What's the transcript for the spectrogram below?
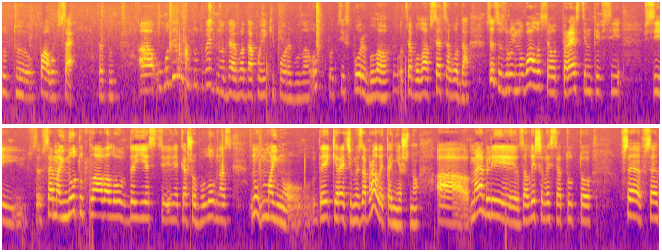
тут е, впало все. А у будинку тут видно, де вода, по які пори була. От по ці спори була, оце була все це вода. Все це зруйнувалося, от перестінки всі, всі, все, майно тут плавало, де є, яке що було в нас. Ну, майно. Деякі речі ми забрали, звісно, а меблі залишилися тут, то все, все,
